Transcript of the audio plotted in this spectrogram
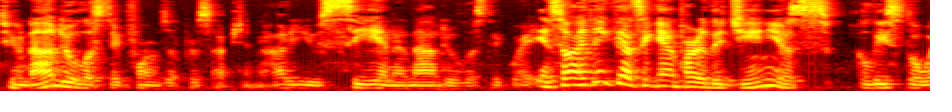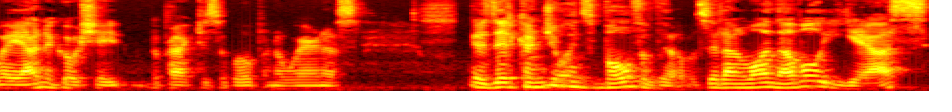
to non-dualistic forms of perception how do you see in a non-dualistic way and so i think that's again part of the genius at least the way i negotiate the practice of open awareness is it conjoins both of those that on one level yes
